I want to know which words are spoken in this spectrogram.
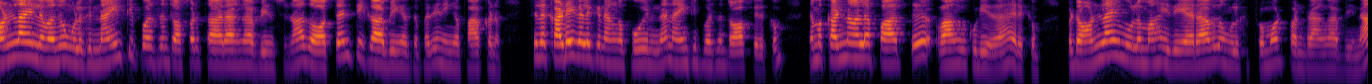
ஆன்லைன்ல வந்து உங்களுக்கு 90% ஆஃபர் தராங்க அப்படின்னு சொன்னால் அது ஒத்தன்டிக்கா அப்படிங்கிறத பத்தி நீங்க பார்க்கணும். சில கடைகளுக்கு நாங்கள் போயிருந்தா 90% ஆஃப் இருக்கும். நம்ம கண்ணால பார்த்து வாங்கக்கூடியதாக இருக்கும். பட் ஆன்லைன் மூலமாக இதை யாராவது உங்களுக்கு ப்ரமோட் பண்றாங்க அப்படின்னா,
